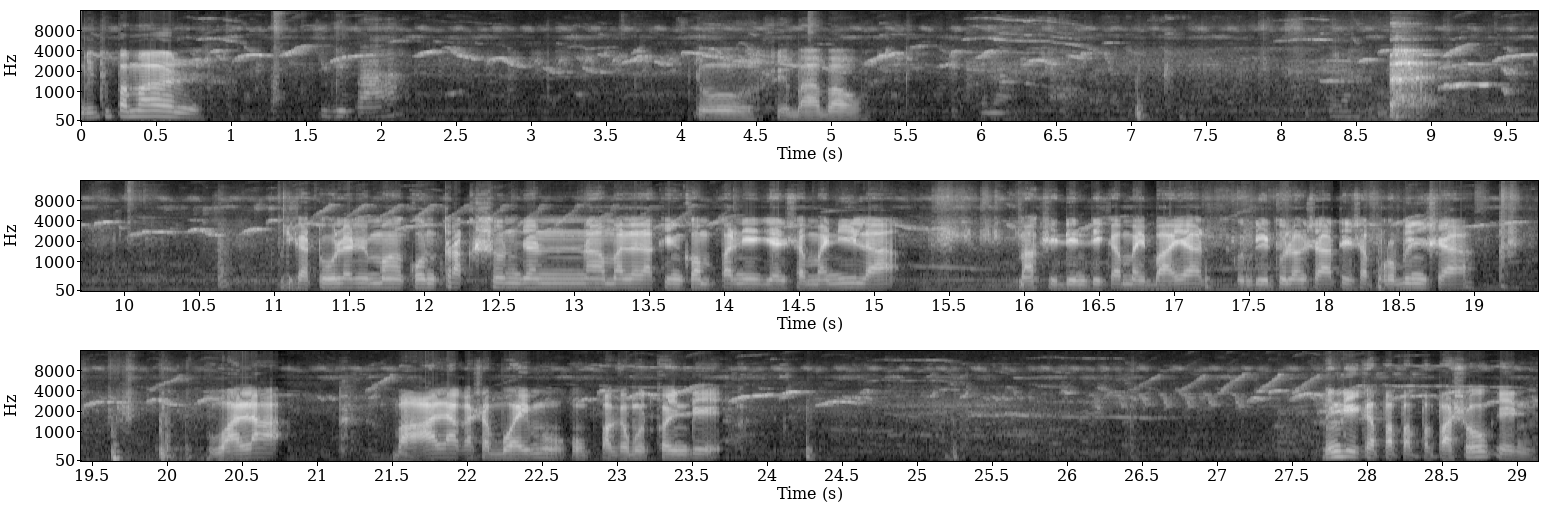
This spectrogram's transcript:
Dito pa mahal. Sige pa. Ito, si Babaw. Di katulad ng mga construction dyan na malalaking company dyan sa Manila, maksidente ka may bayad. Kung dito lang sa atin sa probinsya, wala. Bahala ka sa buhay mo kung paggamot ko hindi. Hindi ka papapapasukin.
